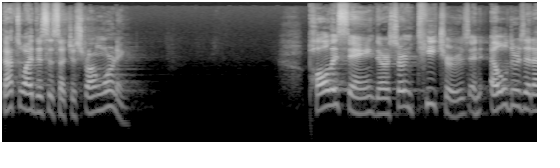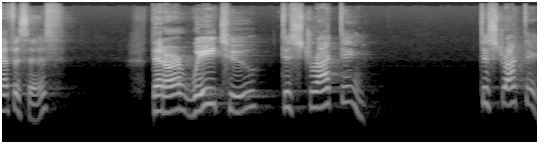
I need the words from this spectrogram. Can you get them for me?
That's why this is such a strong warning. Paul is saying there are certain teachers and elders at Ephesus that are way too distracting. Distracting.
